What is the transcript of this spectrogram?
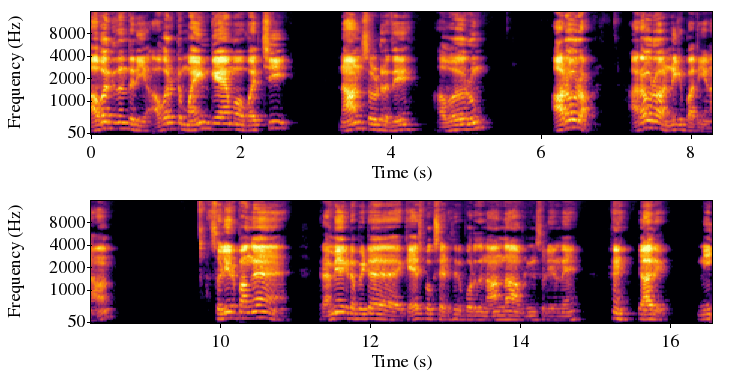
அவருக்கு தான் தெரியும். அவர்கிட்ட மைண்ட் கேமை வச்சு நான் சொல்கிறது அவரும் அரோரா. அரோரா அன்னைக்கு பார்த்தீங்கன்னா சொல்லியிருப்பாங்க ரம்யா கிட்ட போயிட்டு கேஸ் பாக்ஸ் எடுத்துகிட்டு போகிறது நான் தான் அப்படின்னு சொல்லியிருந்தேன். யார்? நீ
